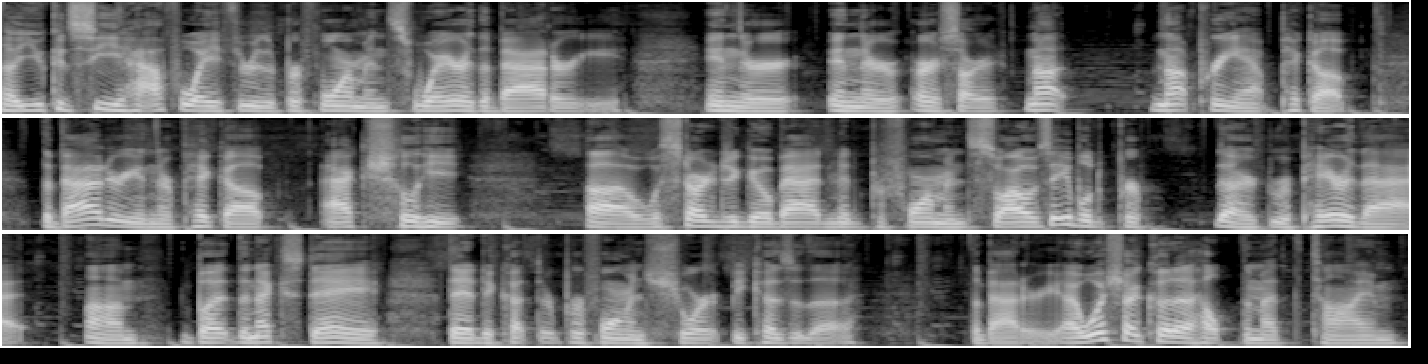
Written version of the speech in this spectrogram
uh, you could see halfway through the performance where the battery in their in their or sorry, not not preamp pickup, the battery in their pickup actually uh, was started to go bad mid performance. So I was able to uh, repair that. Um, but the next day they had to cut their performance short because of the the battery. I wish I could have helped them at the time,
